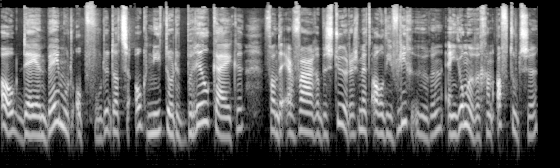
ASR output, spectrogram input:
ook DNB moet opvoeden dat ze ook niet door de bril kijken van de ervaren bestuurders met al die vlieguren en jongeren gaan aftoetsen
